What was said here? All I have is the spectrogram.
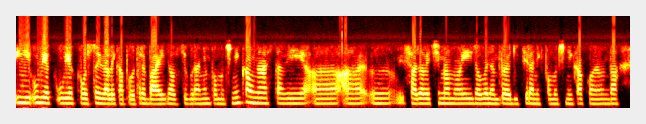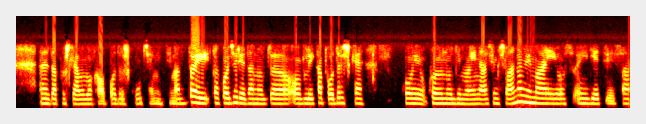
i uvijek, uvijek postoji velika potreba i za osiguranjem pomoćnika u nastavi, a sada već imamo i dovoljan broj educiranih pomoćnika koje onda zapošljavamo kao podršku učenicima. To je također jedan od e, oblika podrške koju, koju nudimo i našim članovima i, i djeci sa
